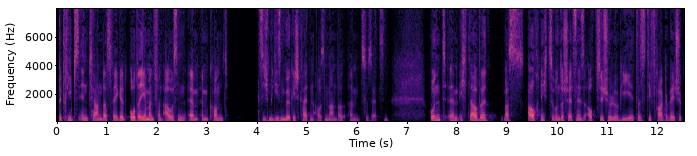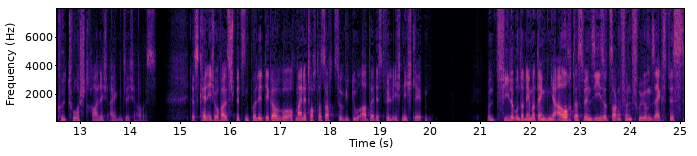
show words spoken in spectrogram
betriebsintern das regelt oder jemand von außen ähm, ähm, kommt, sich mit diesen Möglichkeiten auseinanderzusetzen. Und ähm, ich glaube, was auch nicht zu unterschätzen ist, auch Psychologie, das ist die Frage, welche Kultur strahle ich eigentlich aus? Das kenne ich auch als Spitzenpolitiker, wo auch meine Tochter sagt, so wie du arbeitest, will ich nicht leben. Und viele Unternehmer denken ja auch, dass wenn sie sozusagen von früh um sechs bis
